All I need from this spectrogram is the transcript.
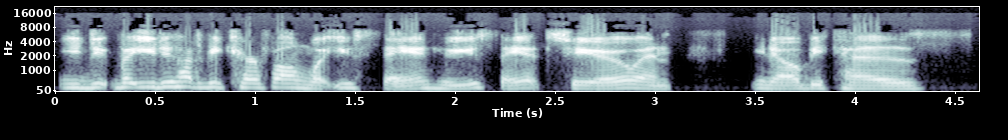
you do, but you do have to be careful on what you say and who you say it to, and you know because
